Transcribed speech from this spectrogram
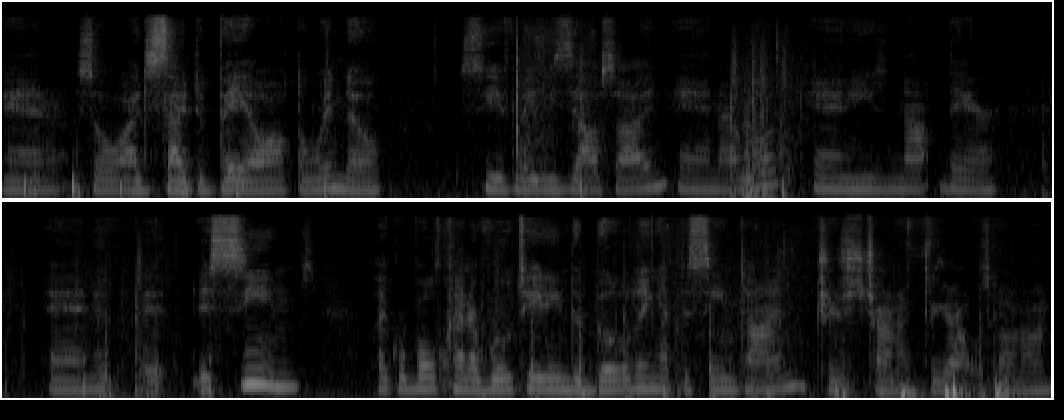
And so I decide to bail out the window, see if maybe he's outside. And I look, and he's not there. And it, it, it seems like we're both kind of rotating the building at the same time, just trying to figure out what's going on.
